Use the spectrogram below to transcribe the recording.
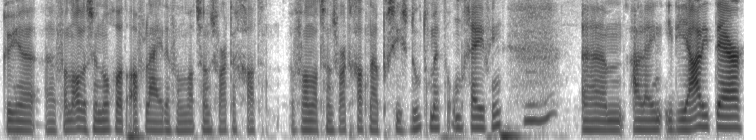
kun je uh, van alles en nog wat afleiden van wat zo'n zwarte gat, van wat zo'n zwart gat nou precies doet met de omgeving. Mm -hmm. um, alleen idealiter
